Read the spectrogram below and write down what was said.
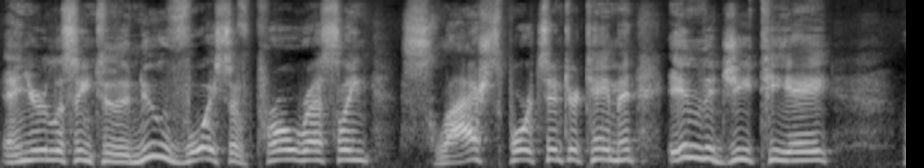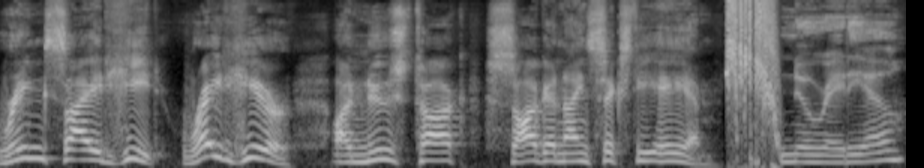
and you're listening to the new voice of pro wrestling slash sports entertainment in the GTA Ringside Heat right here on News Talk Saga 960 AM. No radio?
